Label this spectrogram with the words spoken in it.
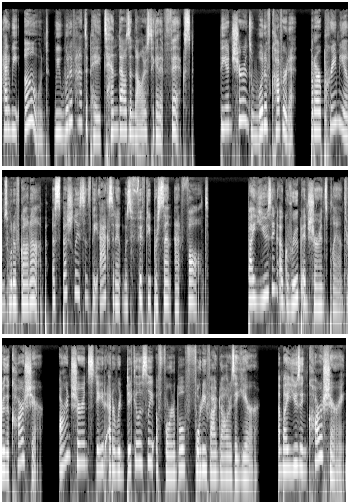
Had we owned, we would have had to pay $10,000 to get it fixed. The insurance would have covered it, but our premiums would have gone up, especially since the accident was 50% at fault. By using a group insurance plan through the car share, our insurance stayed at a ridiculously affordable $45 a year. And by using car sharing,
